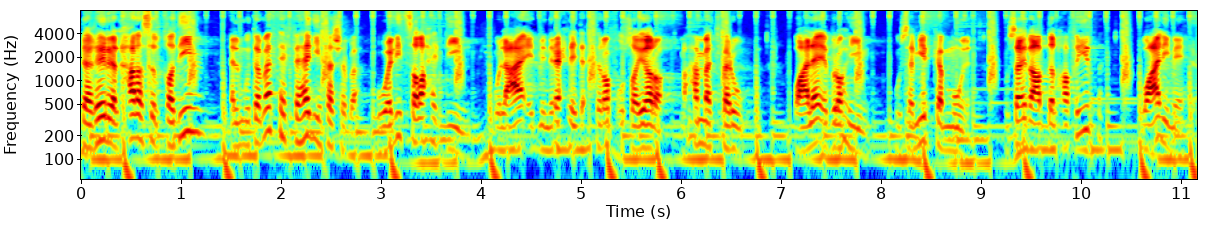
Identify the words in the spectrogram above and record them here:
ده غير الحرس القديم المتمثل في هادي خشبة ووليد صلاح الدين والعائد من رحلة احتراف قصيرة محمد فاروق وعلاء إبراهيم وسمير كمونة وسيد عبد الحفيظ وعلي ماهر.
